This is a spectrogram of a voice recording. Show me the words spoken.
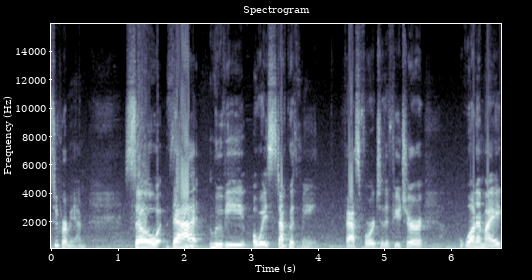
Superman. So that movie always stuck with me. Fast forward to the future, one of my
